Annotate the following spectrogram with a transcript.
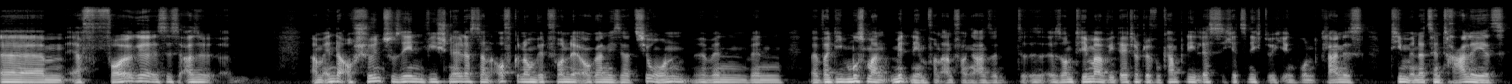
ähm, Erfolge. Es ist also am Ende auch schön zu sehen, wie schnell das dann aufgenommen wird von der Organisation, äh, wenn, wenn, weil die muss man mitnehmen von Anfang an. Also äh, so ein Thema wie Data Driven Company lässt sich jetzt nicht durch irgendwo ein kleines Team in der Zentrale jetzt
